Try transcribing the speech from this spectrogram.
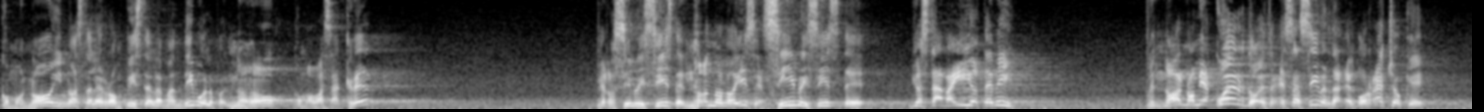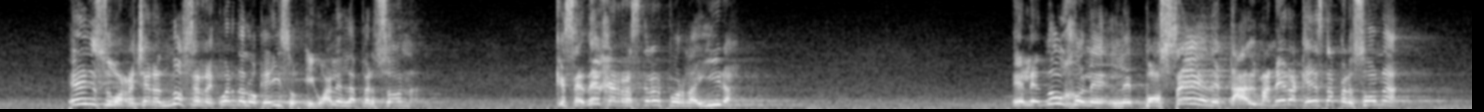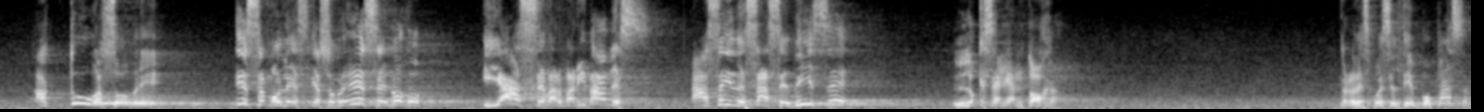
Como no, y no hasta le rompiste la mandíbula. Pues, no, ¿cómo vas a creer? Pero sí lo hiciste. No, no lo hice. Sí lo hiciste. Yo estaba ahí, yo te vi. Pues no, no me acuerdo. Es así, ¿verdad? El borracho que en su borrachera no se recuerda lo que hizo. Igual es la persona que se deja arrastrar por la ira el enojo le, posee de tal manera que esta persona actúa sobre esa molestia, sobre ese enojo y hace barbaridades. Hace y deshace, dice lo que se le antoja. Pero después el tiempo pasa.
